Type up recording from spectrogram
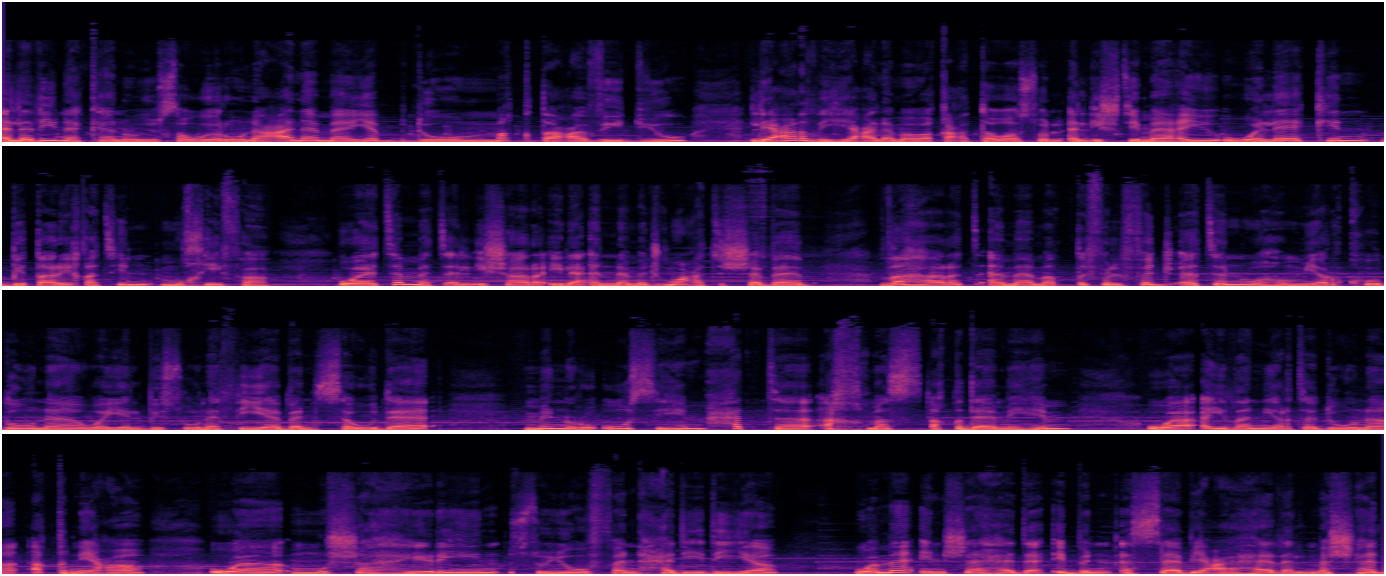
الذين كانوا يصورون على ما يبدو مقطع فيديو لعرضه على مواقع التواصل الاجتماعي ولكن بطريقة مخيفة. وتمت الإشارة إلى أن مجموعة الشباب ظهرت أمام الطفل فجأة وهم يركضون ويلبسون ثيابا سوداء من رؤوسهم حتى أخمص أقدامهم وأيضا يرتدون أقنعة ومشهرين سيوفا حديدية. وما إن شاهد ابن السابعه هذا المشهد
